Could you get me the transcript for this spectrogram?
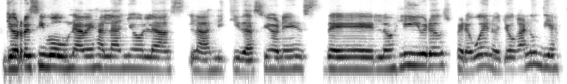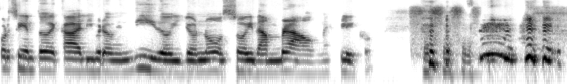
yo recibo una vez al año las, las liquidaciones de los libros, pero bueno, yo gano un 10% de cada libro vendido y yo no soy Dan Brown, me explico.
